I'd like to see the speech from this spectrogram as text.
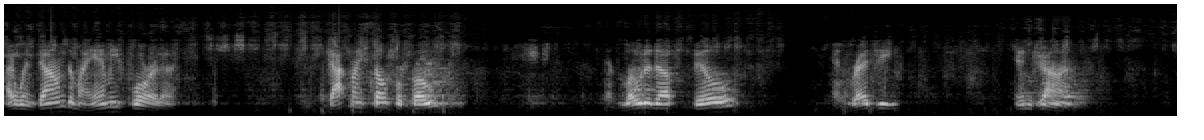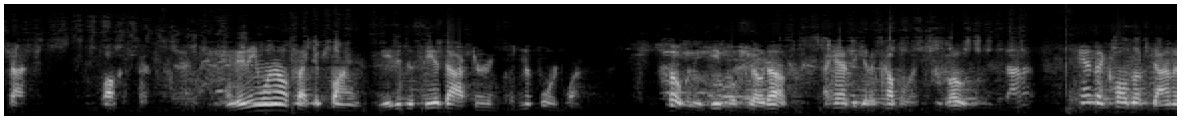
I went down to Miami, Florida, got myself a boat, and loaded up Bill and Reggie and John. John. And anyone else I could find needed to see a doctor and couldn't afford one. So many people showed up, I had to get a couple extra votes. And I called up Donna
